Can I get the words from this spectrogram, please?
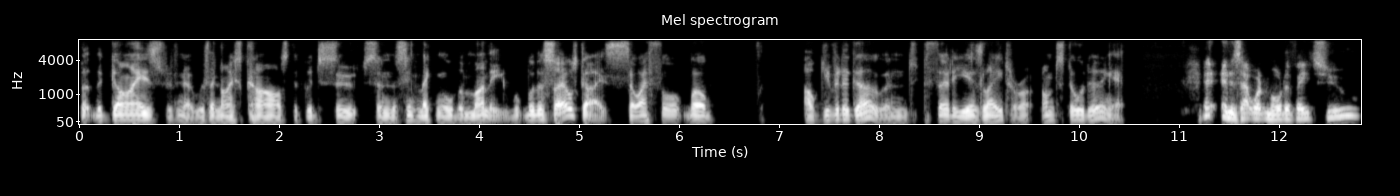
But the guys, you know, with the nice cars, the good suits, and the things making all the money were the sales guys. So I thought, well, I'll give it a go. And 30 years later, I'm still doing it. And is that what motivates you?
